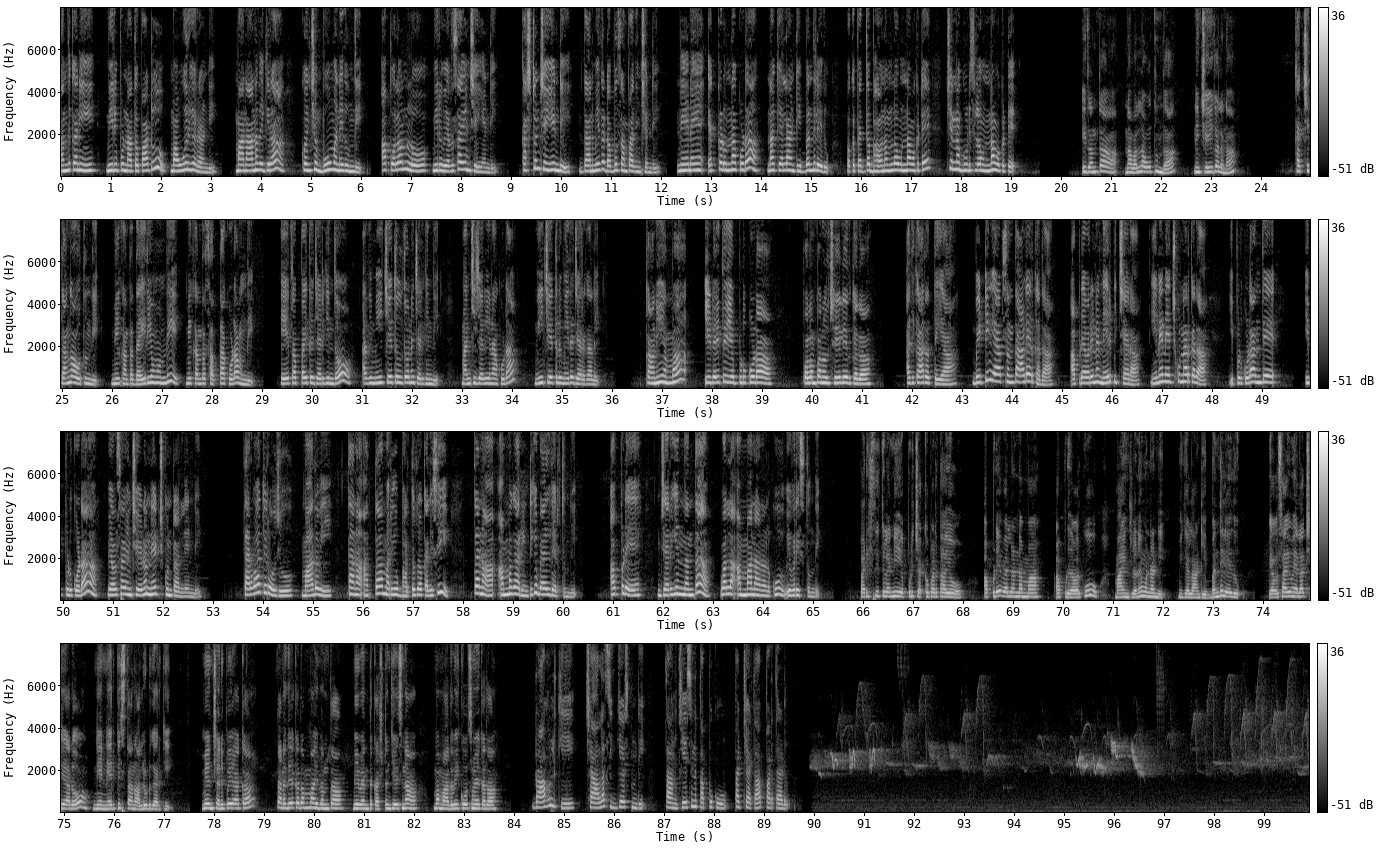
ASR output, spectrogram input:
అందుకని మీరు ఇప్పుడు నాతో పాటు మా ఊరికి రండి. మా నాన్న దగ్గర కొంచెం భూమి అనేది ఉంది. ఆ పొలంలో మీరు వ్యవసాయం చేయండి. కష్టం చెయ్యండి దాని మీద డబ్బు సంపాదించండి. నేనే ఎక్కడున్నా కూడా నాకు ఎలాంటి ఇబ్బంది లేదు. ఒక పెద్ద భవనంలో ఉన్నా ఒకటే చిన్న గుడిసెలో ఉన్నా ఒకటే. ఇదంతా నా వల్ల అవుతుందా? నేను చేయగలనా? ఖచ్చితంగా అవుతుంది. మీకు అంత ధైర్యం ఉంది మీకు అంత సత్తా కూడా ఉంది. ఏ తప్పైతే జరిగిందో అది మీ చేతులతోనే జరిగింది. మంచి జరిగినా కూడా మీ చేతుల మీద జరగాలి. కానీ అమ్మా ఈడైతే ఎప్పుడు కూడా పొలం పనులు చేయలేదు కదా. అది కాదత్తయ్య బెట్టింగ్ యాప్స్ అంతా ఆడారు కదా. అప్పుడు ఎవరైనా నేర్పించారా ఈయనే నేర్చుకున్నారు కదా. ఇప్పుడు కూడా అంతే. ఇప్పుడు కూడా వ్యవసాయం చేయడం నేర్చుకుంటానులేండి. తర్వాతి రోజు మాధవి తన అత్త మరియు భర్తతో కలిసి తన అమ్మగారింటికి బయలుదేరుతుంది. అప్పుడే జరిగిందంతా వాళ్ళ అమ్మానాన్నలకు వివరిస్తుంది. పరిస్థితులన్నీ ఎప్పుడు చెక్కబడతాయో అప్పుడే వెళ్ళండి అమ్మా అప్పుడు వరకు మా ఇంట్లోనే ఉండండి. మీకు ఎలాంటి ఇబ్బంది లేదు. వ్యవసాయం ఎలా చేయాలో నేను నేర్పిస్తాను అల్లుడు గారికి. మేము చనిపోయాక తనదే కదమ్మా ఇదంతా. మేమెంత కష్టం చేసినా మా మాధవి కోసమే కదా. రాహుల్కి చాలా సిగ్గేస్తుంది. తాను చేసిన తప్పుకు పశ్చాత్తాపడతాడు పడతాడు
